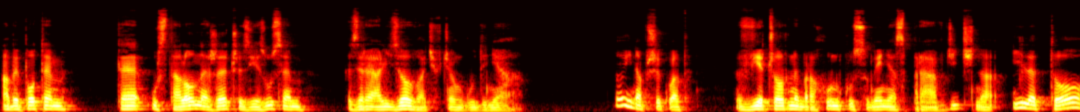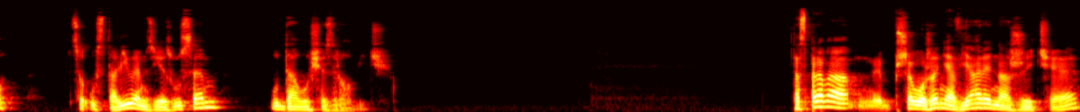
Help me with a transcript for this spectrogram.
aby potem te ustalone rzeczy z Jezusem zrealizować w ciągu dnia. No i na przykład w wieczornym rachunku sumienia sprawdzić, na ile to, co ustaliłem z Jezusem, udało się zrobić. Ta sprawa przełożenia wiary na życie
